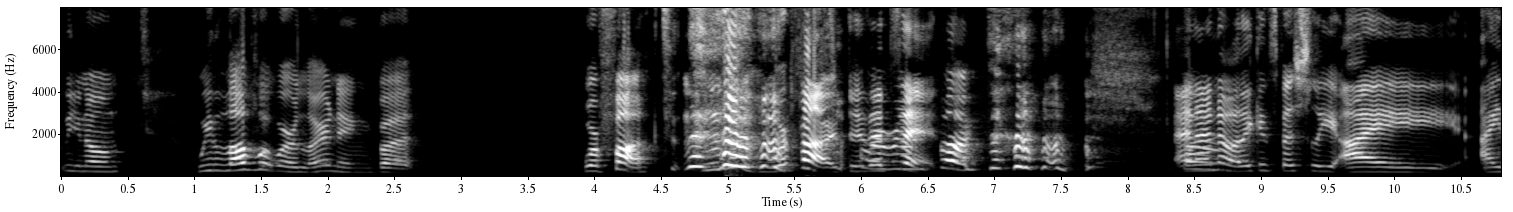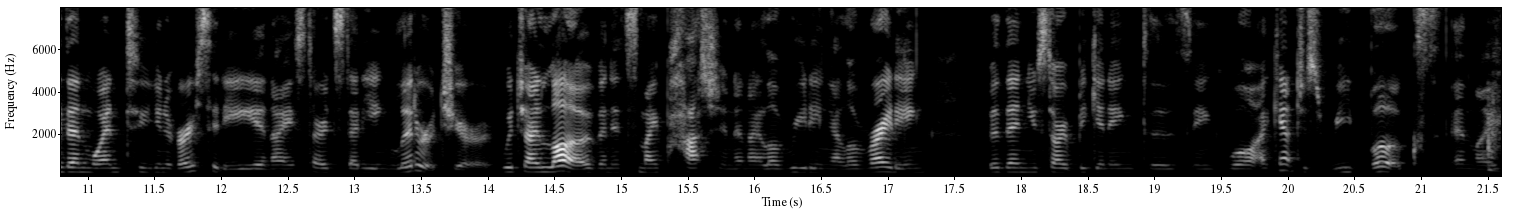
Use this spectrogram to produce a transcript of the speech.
you know we love what we're learning, but we're fucked. we're fucked. and We're that's really it. fucked. And I Um, know, like especially I I then went to university and I started studying literature, which I love and it's my passion and I love reading, I love writing. But then you start beginning to think, well, I can't just read books and like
